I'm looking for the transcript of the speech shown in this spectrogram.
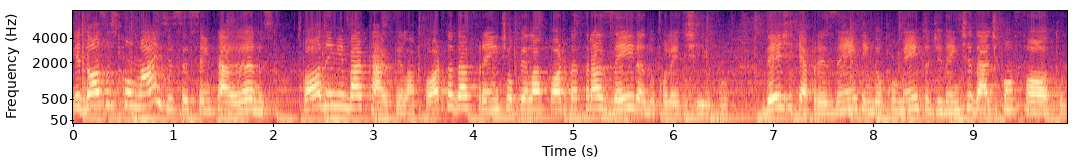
Idosos com mais de 60 anos podem embarcar pela porta da frente ou pela porta traseira do coletivo, desde que apresentem documento de identidade com foto.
